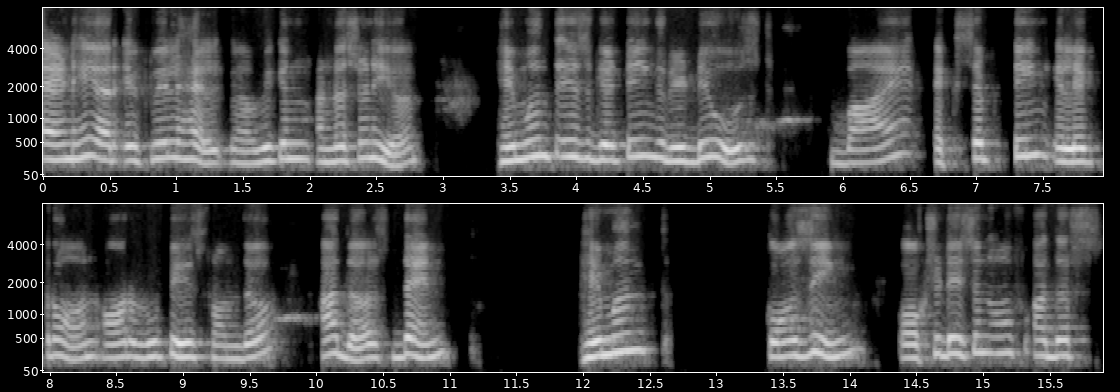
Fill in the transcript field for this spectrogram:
And here, if will help, uh, we can understand here, Hemant is getting reduced by accepting electron or rupees from the others, then Hemant causing oxidation of others.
